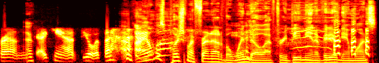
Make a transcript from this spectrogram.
friends. Okay. I can't deal with that. I almost pushed my friend out of a window after he beat me in a video game once.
